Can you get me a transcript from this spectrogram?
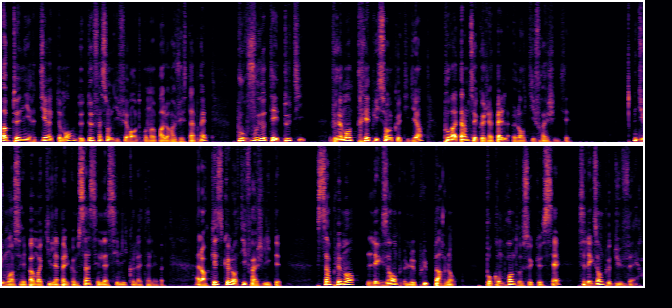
obtenir directement de deux façons différentes, on en parlera juste après, pour vous doter d'outils vraiment très puissants au quotidien pour atteindre ce que j'appelle l'antifragilité. Du moins, ce n'est pas moi qui l'appelle comme ça, c'est Nassim Nicolas Taleb. Alors, qu'est-ce que l'antifragilité? Simplement, l'exemple le plus parlant pour comprendre ce que c'est, c'est l'exemple du verre.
